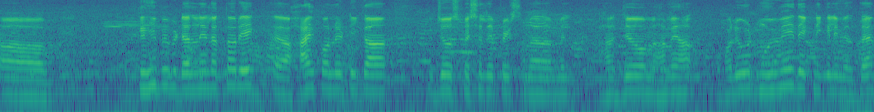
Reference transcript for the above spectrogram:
कहीं पे भी डल नहीं लगता और एक हाई क्वालिटी का जो स्पेशल इफेक्ट्स जो हमें हॉलीवुड मूवी में ही देखने के लिए मिलता है।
